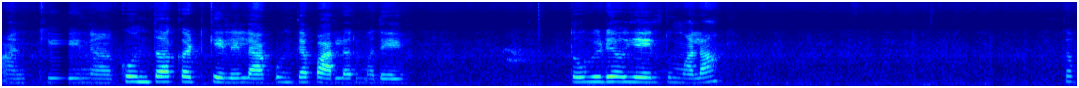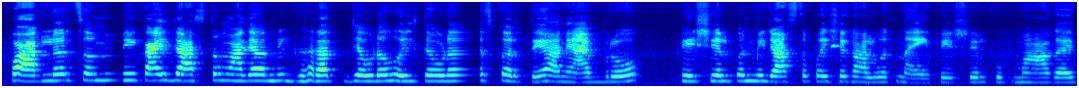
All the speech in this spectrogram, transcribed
आणखीन कोणता कट केलेला कोणत्या पार्लरमध्ये तो व्हिडिओ येईल तुम्हाला. तर पार्लरचं मी काही जास्त माझ्यावर मी घरात जेवढं होईल तेवढंच करते. आणि आयब्रो फेशियल पण मी जास्त पैसे घालवत नाही. फेशियल खूप महाग आहेत.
